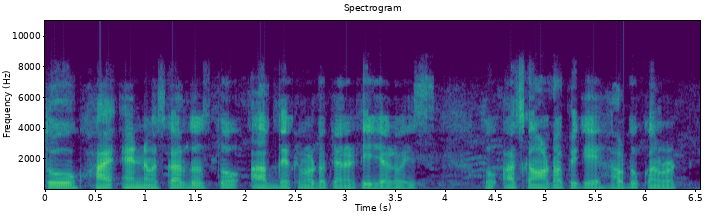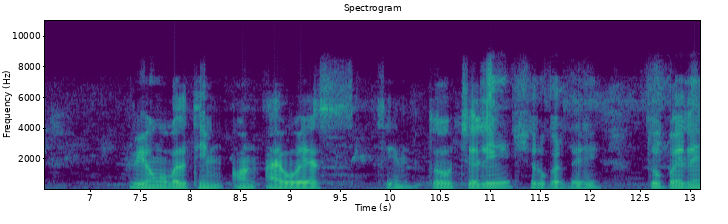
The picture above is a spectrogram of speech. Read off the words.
तो हाय एंड नमस्कार दोस्तों, आप देख रहे हैं auto channel T G advice तो आज का हमारा टॉपिक है how to convert Vivo mobile theme on iOS theme तो चलिए शुरू करते हैं। तो पहले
